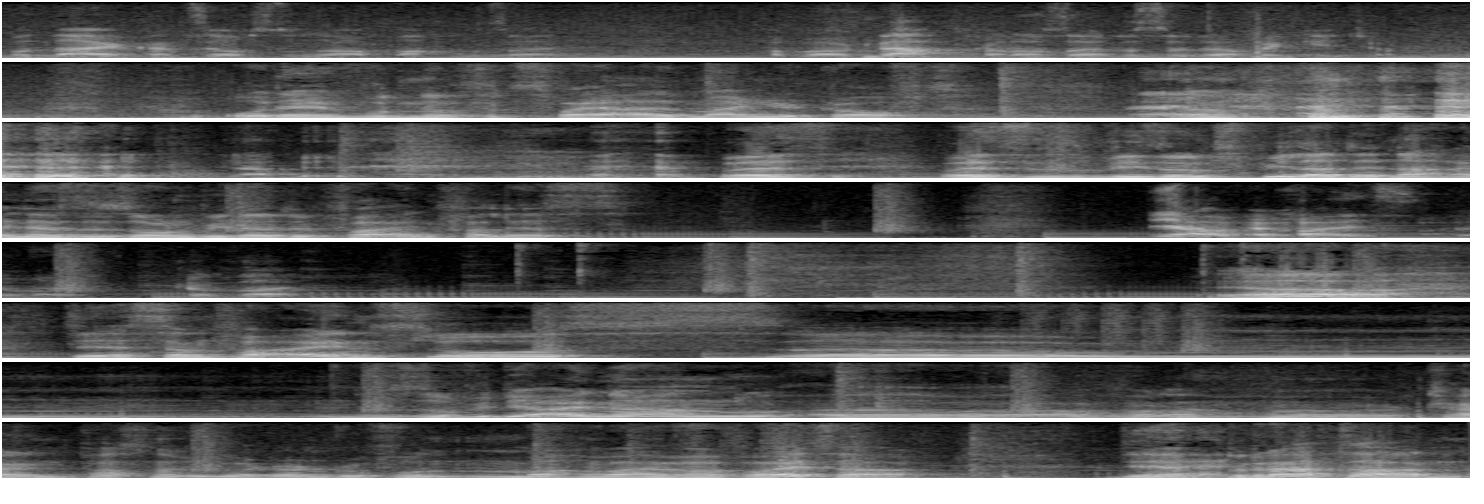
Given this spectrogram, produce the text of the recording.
von daher kann es ja auch so eine Abmachung sein. Aber klar, kann auch sein, dass er dann weggeht, ja. Oder er wurde nur für zwei Alben eingekauft. Ja. ja. Weißt weißt du, wie so ein Spieler, der nach einer Saison wieder den Verein verlässt. Ja, wer weiß, wer weiß. Kann sein. Ja, der ist dann vereinslos. Ähm, so wie die eine an. Äh, keinen passenden Übergang gefunden, machen wir einfach weiter. Der Bratan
